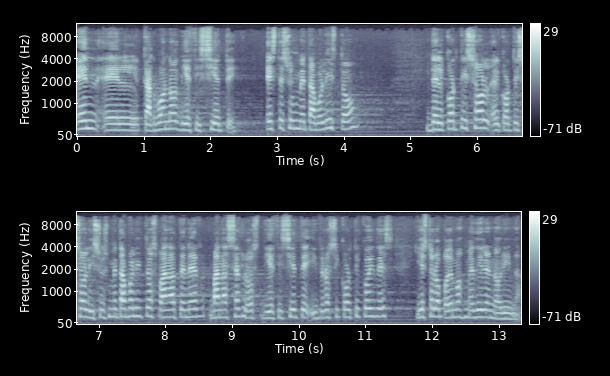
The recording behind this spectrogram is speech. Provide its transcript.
en el carbono 17. Este es un metabolito del cortisol, el cortisol y sus metabolitos van a, tener, van a ser los 17 hidroxicorticoides y esto lo podemos medir en orina.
